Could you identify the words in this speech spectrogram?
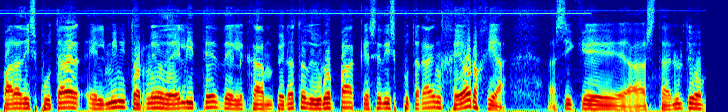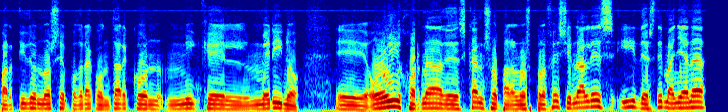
para disputar el mini torneo de élite del Campeonato de Europa que se disputará en Georgia. Así que hasta el último partido no se podrá contar con Miquel Merino. Eh, hoy jornada de descanso para los profesionales y desde mañana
